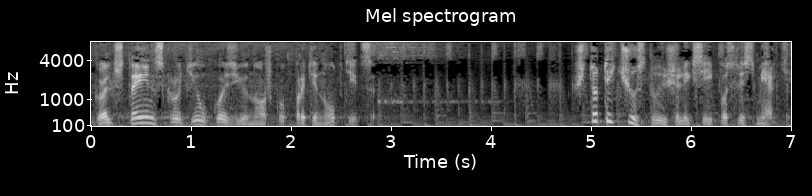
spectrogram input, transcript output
Гольдштейн скрутил козью ножку, протянул птице. «Что ты чувствуешь, Алексей, после смерти?»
